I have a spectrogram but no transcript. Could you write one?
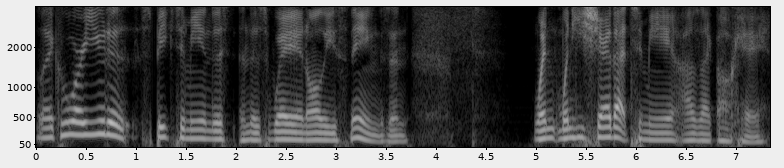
Like who are you to speak to me in this in this way and all these things? And when when he shared that to me, I was like, okay,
